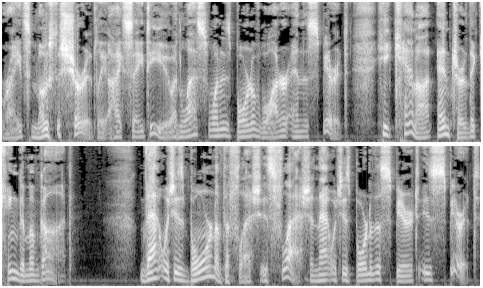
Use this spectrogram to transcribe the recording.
writes, Most assuredly I say to you, unless one is born of water and the Spirit, he cannot enter the kingdom of God. That which is born of the flesh is flesh, and that which is born of the Spirit is spirit.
